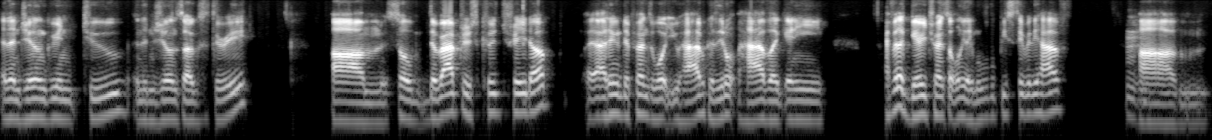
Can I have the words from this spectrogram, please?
and then Jalen Green two, and then Jalen Suggs three. Um, so the Raptors could trade up. I think it depends what you have because they don't have like any. I feel like Gary Trent's the only like movable piece they really have. Mhm. Um,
